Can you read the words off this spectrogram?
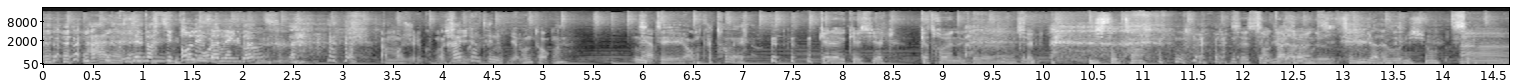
Alors, c'est parti pour les anecdotes. ah, moi, j'ai commencé il, il y a longtemps. Hein. C'était en 80. quel, quel siècle? 80 de quel euh, siècle? 1700. 1782. C'est lui la révolution. Ah.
